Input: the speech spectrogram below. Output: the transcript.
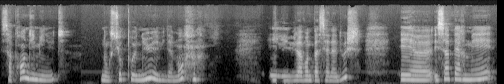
Ça prend 10 minutes, donc sur peau nue évidemment, et avant de passer à la douche. Et, euh, et ça permet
